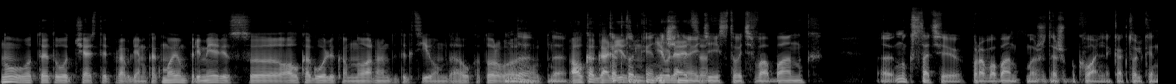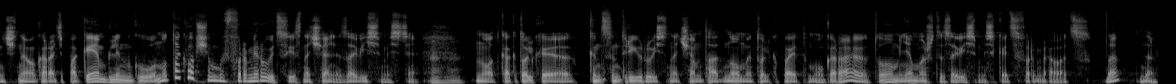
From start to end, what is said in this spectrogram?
ну, вот это вот часть этой проблемы. Как в моем примере с э, алкоголиком, нуарным детективом, да, у которого да, ну, да. алкоголизм как только я является... начинаю действовать в банк ну, кстати, про банк мы же даже буквально, как только я начинаю угорать по гэмблингу, ну, так, в общем, и формируется изначально зависимости. Uh-huh. Ну, вот как только я концентрируюсь на чем-то одном и только поэтому угораю, то у меня может и зависимость какая-то сформироваться. Да? Да.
